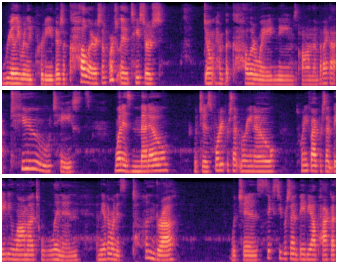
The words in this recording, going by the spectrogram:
really really pretty. There's a color, so unfortunately the tasters don't have the colorway names on them, but I got two tastes. One is Meadow, which is 40% merino, 25% baby llama to linen, and the other one is Tundra, which is 60% baby alpaca,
